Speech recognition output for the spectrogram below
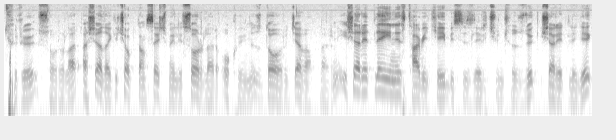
türü sorular. Aşağıdaki çoktan seçmeli soruları okuyunuz. Doğru cevaplarını işaretleyiniz. Tabii ki biz sizler için çözdük, işaretledik.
